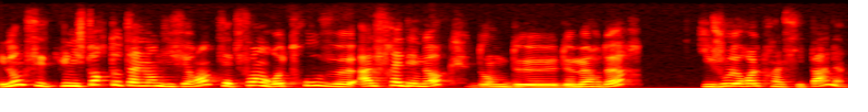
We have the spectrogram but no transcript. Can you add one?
Et donc, c'est une histoire totalement différente. Cette fois, on retrouve euh, Alfred Enoch, donc de, de Murder, qui joue le rôle principal.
